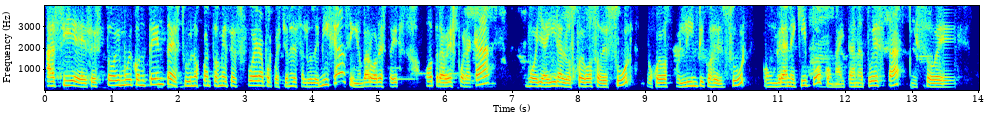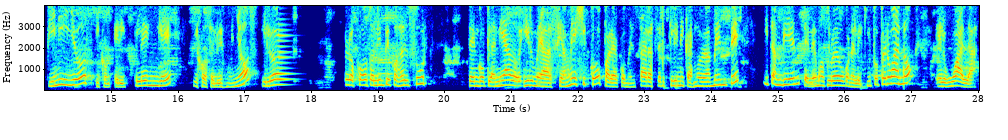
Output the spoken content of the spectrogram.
Así es, estoy muy contenta. Estuve unos cuantos meses fuera por cuestiones de salud de mi hija, sin embargo, ahora estoy otra vez por acá. Voy a ir a los Juegos Sur, los Juegos Olímpicos del Sur, con un gran equipo, con Aitana Tuesta y Zoe Pinillos, y con Eric Plengue y José Luis Muñoz. Y luego los Juegos Olímpicos del Sur, tengo planeado irme hacia México para comenzar a hacer clínicas nuevamente. Y también tenemos luego con el equipo peruano el WALA,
